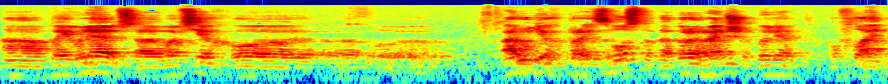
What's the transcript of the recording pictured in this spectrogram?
э, появляются во всех орудиях производства, которые раньше были офлайн.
